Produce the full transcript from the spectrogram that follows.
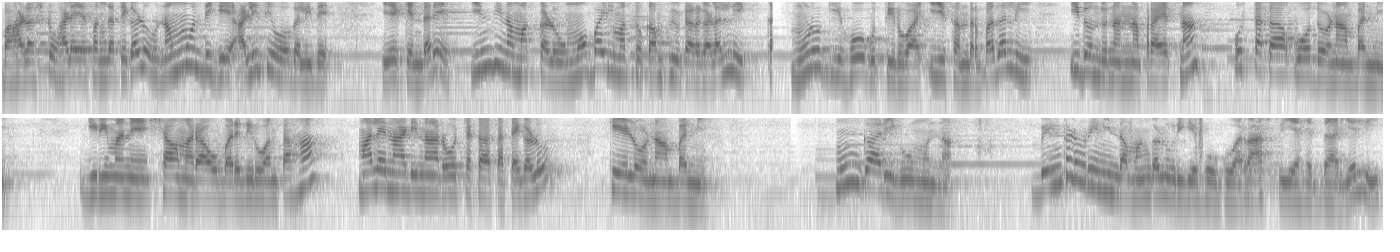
ಬಹಳಷ್ಟು ಹಳೆಯ ಸಂಗತಿಗಳು ನಮ್ಮೊಂದಿಗೆ ಅಳಿಸಿ ಹೋಗಲಿದೆ. ಏಕೆಂದರೆ ಇಂದಿನ ಮಕ್ಕಳು ಮೊಬೈಲ್ ಮತ್ತು ಕಂಪ್ಯೂಟರ್ಗಳಲ್ಲಿ ಮುಳುಗಿ ಹೋಗುತ್ತಿರುವ ಈ ಸಂದರ್ಭದಲ್ಲಿ ಇದೊಂದು ನನ್ನ ಪ್ರಯತ್ನ. ಪುಸ್ತಕ ಓದೋಣ ಬನ್ನಿ. ಗಿರಿಮನೆ ಶ್ಯಾಮರಾವ್ ಬರೆದಿರುವಂತಹ ಮಲೆನಾಡಿನ ರೋಚಕ ಕಥೆಗಳು ಕೇಳೋಣ ಬನ್ನಿ. ಮುಂಗಾರಿಗೂ ಮುನ್ನ ಬೆಂಗಳೂರಿನಿಂದ ಮಂಗಳೂರಿಗೆ ಹೋಗುವ ರಾಷ್ಟ್ರೀಯ ಹೆದ್ದಾರಿಯಲ್ಲಿ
